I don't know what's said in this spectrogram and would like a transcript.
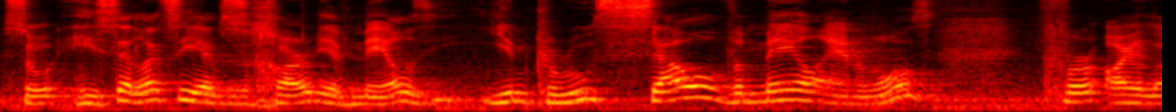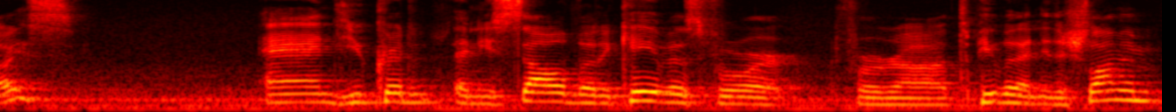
So he said, let's say you have zachar, you have males, yimkaru, sell the male animals for ilos, and you could, and you sell the nekevas for for uh, to people that need the shlamim,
